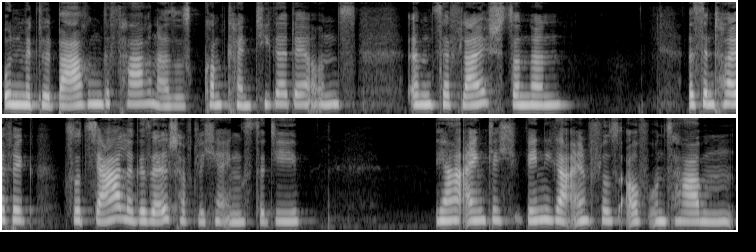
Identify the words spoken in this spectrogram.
unmittelbaren Gefahren. Also es kommt kein Tiger, der uns ähm, zerfleischt, sondern es sind häufig soziale, gesellschaftliche Ängste, die ja eigentlich weniger Einfluss auf uns haben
